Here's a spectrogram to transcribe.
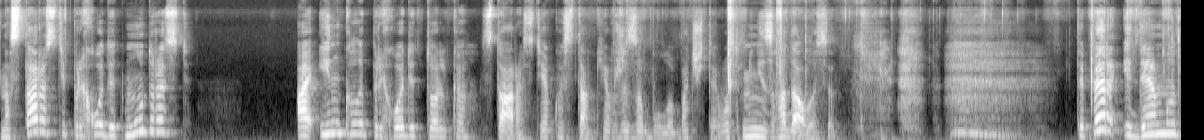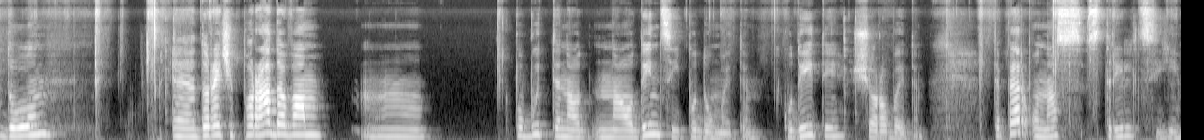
на старості приходить мудрость, а інколи приходить тільки старость. Якось так, я вже забула. Бачите, от мені згадалося. Тепер йдемо до, е, до речі, порада вам. Побудьте на- наодинці і подумайте, куди йти, що робити. Тепер у нас стрільці.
